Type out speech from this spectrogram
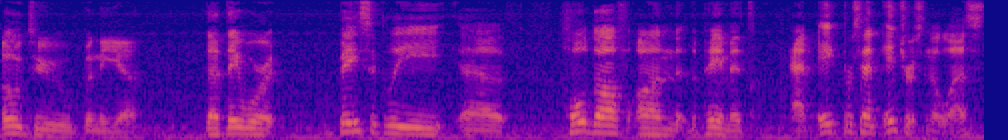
owed to Bonilla, that they were basically uh, hold off on the payment at 8% interest, no less,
